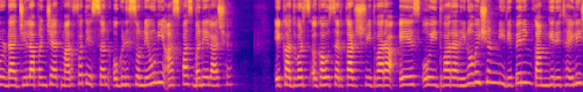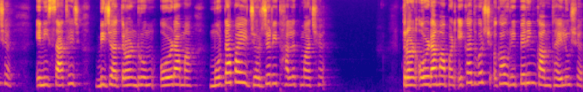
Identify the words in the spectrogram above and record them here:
ઓરડા જિલ્લા પંચાયત મારફતે સન ઓગણીસો નેવુંની આસપાસ બનેલા છે. એકાદ વર્ષ અગાઉ સરકારશ્રી દ્વારા એએસઓઈ દ્વારા રિનોવેશનની રિપેરિંગ કામગીરી થયેલી છે. એની સાથે જ બીજા ત્રણ રૂમ ઓરડામાં મોટા પાયે જર્જરિત હાલતમાં છે. ત્રણ ઓરડામાં પણ એકાદ વર્ષ અગાઉ રિપેરિંગ કામ થયેલું છે.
